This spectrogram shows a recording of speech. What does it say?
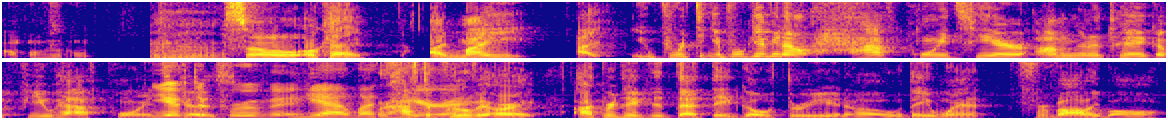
so, okay, I might. I, if, we're, if we're giving out half points here, I'm going to take a few half points. You have to 'cause- prove it. Yeah, let's I have hear to prove it. All right. I predicted that they'd go 3 and 0. They went for volleyball.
